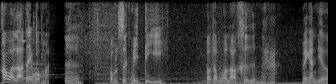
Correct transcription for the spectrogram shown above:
เขาหัวเราะใส่ผมอะผมรู้สึกไม่ดี เราต้องหัวเราะคืนนะฮะ ไม่งั้นเดี๋ยว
